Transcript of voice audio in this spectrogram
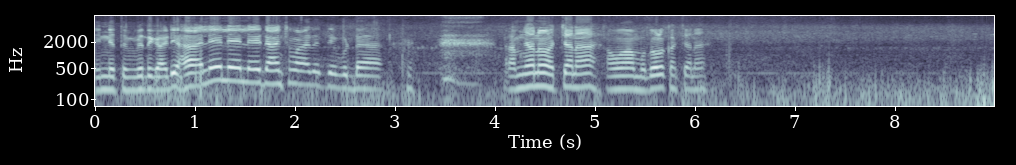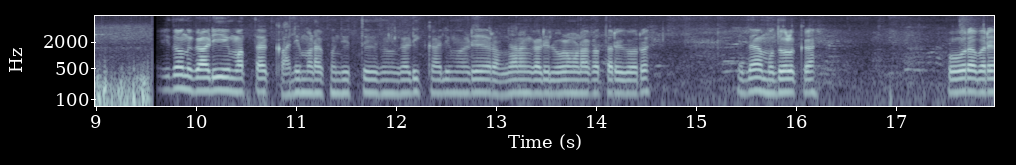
ನಿನ್ನೆ ತುಂಬಿದ ಗಾಡಿ. ಹಾಲೇ ಲೇ ಲೇ ಡ್ಯಾನ್ಸ್ ಮಾಡತೈತಿ ಬುಡ್ಡ. ರಂಜಾನು ಹಚ್ಚಾನ? ಅವ ಮುದೋಳ್ಕ ಹಚ್ಚಾನ? ಇದೊಂದು ಗಾಡಿ ಮತ್ತೆ ಖಾಲಿ ಮಾಡಕ್ಕೆ ಬಂದಿತ್ತು. ಇದೊಂದು ಗಾಡಿ ಖಾಲಿ ಮಾಡಿ ರಂಜಾನ ಗಾಡಿ ಲೋಡ್ ಮಾಡಕತ್ತಾರ ಅವರು ಇದ ಮುದೋಳ್ಕ. ಪೂರ ಬರೀ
